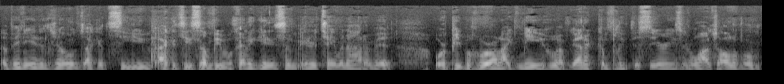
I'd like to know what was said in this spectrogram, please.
of Indiana Jones, I could see you. I could see some people kind of getting some entertainment out of it, or people who are like me who have got to complete the series and watch all of them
